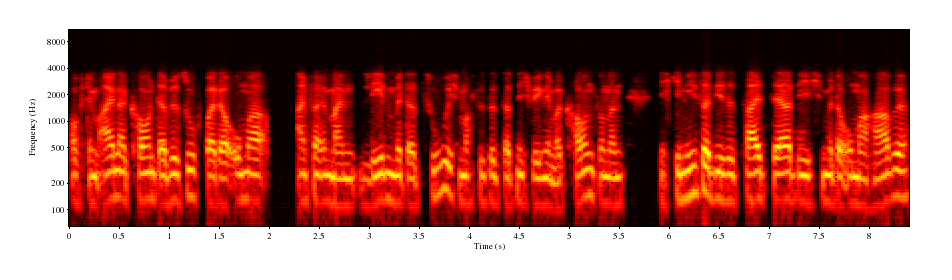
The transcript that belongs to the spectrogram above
auf dem einen Account der Besuch bei der Oma einfach in meinem Leben mit dazu. Ich mache das jetzt halt nicht wegen dem Account, sondern ich genieße diese Zeit sehr, die ich mit der Oma habe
